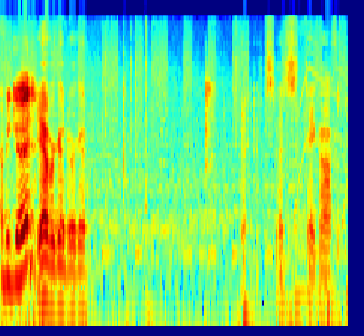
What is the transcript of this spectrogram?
are we good? Yeah, we're good. We're good. Let's, let's take off.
